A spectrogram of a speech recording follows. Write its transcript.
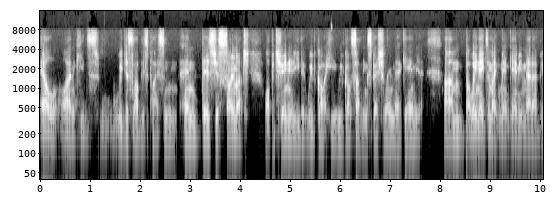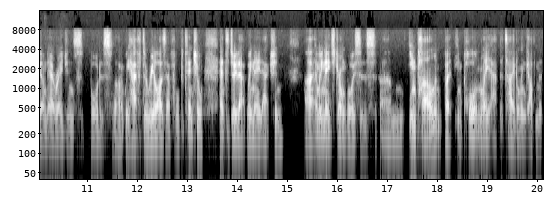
Elle, I and the kids, we just love this place, and and there's just so much opportunity that we've got here. We've got something special in Mount Gambier, um, but we need to make Mount Gambier matter beyond our region's borders. Like we have to realise our full potential, and to do that, we need action. Uh, and we need strong voices um, in Parliament, but importantly at the table in government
